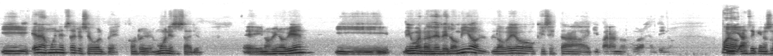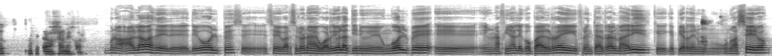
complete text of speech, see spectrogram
Y era muy necesario ese golpe con River, muy necesario. Eh, y nos vino bien. Y, bueno, desde lo mío lo veo que se está equiparando el fútbol argentino. Bueno, y hace que nosotros tenemos que trabajar mejor. Bueno, hablabas de, golpes. Eh, ese Barcelona de Guardiola tiene un golpe eh, en una final de Copa del Rey frente al Real Madrid, que, que pierden un 1 a 0.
